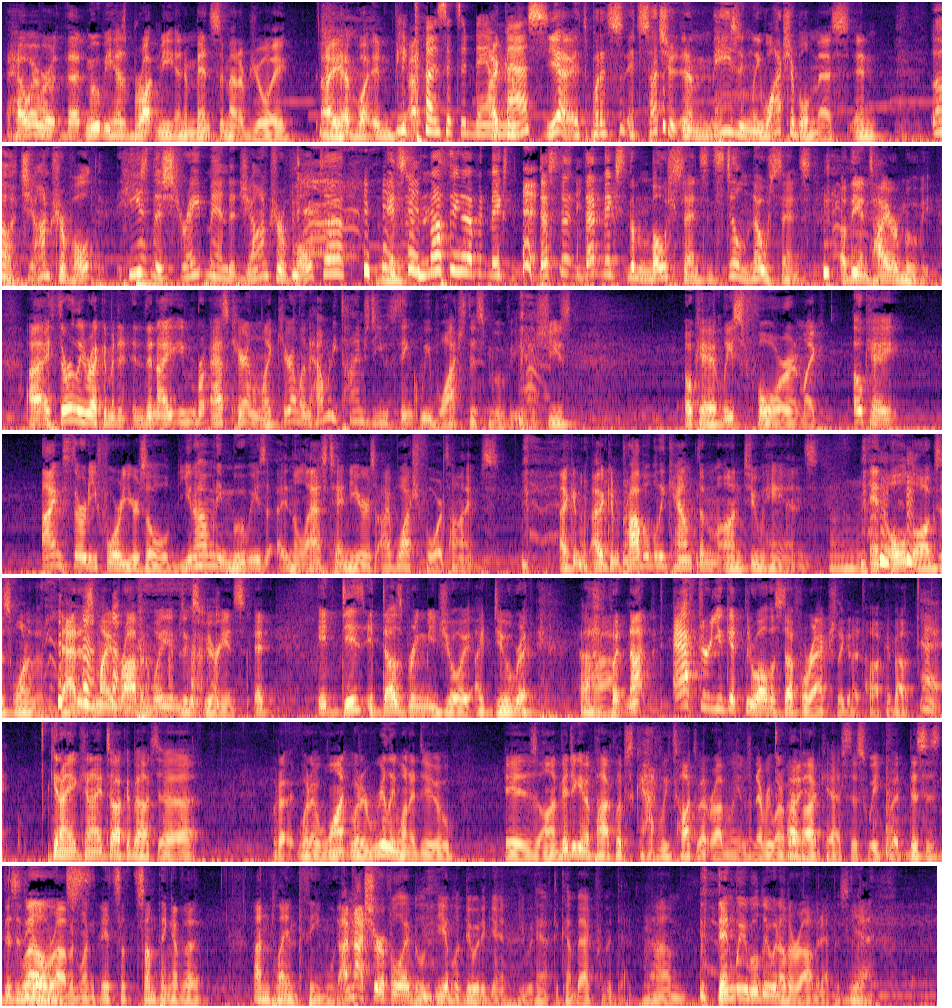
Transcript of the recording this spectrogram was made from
However, that movie has brought me an immense amount of joy. I have and I- Because it's a damn I can- mess. Yeah, it's but it's it's such an amazingly watchable mess, and oh, John Travolta, he's the straight man to John Travolta. it's nothing of it makes that's the, that makes the most sense, and still no sense of the entire movie. I thoroughly recommend it, and then I even asked Carolyn, like Carolyn, how many times do you think we've watched this movie? And she's okay, at least four. And I'm like, okay, I'm 34 years old. You know how many movies in the last 10 years I've watched four times? I can I can probably count them on two hands, and Old Dogs is one of them. That is my Robin Williams experience. It it did it does bring me joy. I do rec, uh, but not after you get through all the stuff we're actually going to talk about. All right. Can I can I talk about uh, what I, what I want what I really want to do is on Vidjagame Apocalypse. God, we talked about Robin Williams on every one of our Oh, yeah. podcasts this week, but this is this is the old Robin one. It's a, something of a unplanned theme week. I'm not sure if we'll able, be able to do it again. He would have to come back from the dead. Um, then we will do another Robin episode. yeah.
